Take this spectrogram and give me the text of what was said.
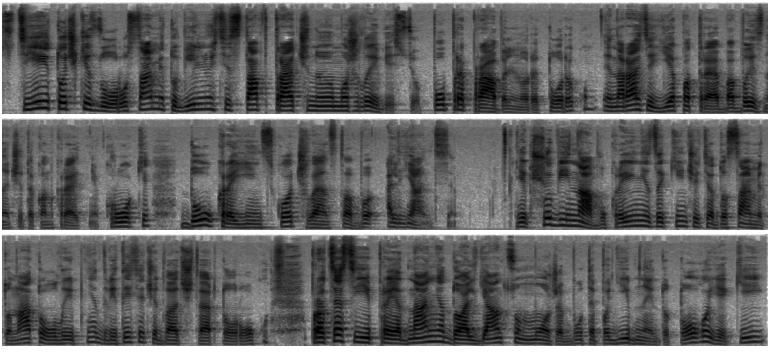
З цієї точки зору саміт у Вільнюсі став втраченою можливістю, попри правильну риторику, і наразі є потреба визначити конкретні кроки до українського членства в альянсі. Якщо війна в Україні закінчиться до саміту НАТО у липні 2024 року, процес її приєднання до альянсу може бути подібний до того, який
